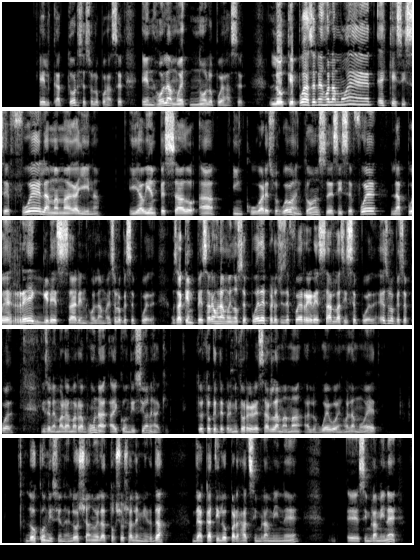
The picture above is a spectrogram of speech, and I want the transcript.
El 14 eso lo puedes hacer. En Moed no lo puedes hacer. Lo que puedes hacer en Jolamuet es que si se fue la mamá gallina y ya había empezado a incubar esos huevos, entonces si se fue, la puedes regresar en Jolamuet. Eso es lo que se puede. O sea que empezar en Jolamuet no se puede, pero si se fue, regresarla sí se puede. Eso es lo que se puede. Dice la Mara Marrabjuna, hay condiciones aquí. Todo esto que te permite regresar la mamá a los huevos en Jolamuet, dos condiciones. Lo shanuela le mirda. De acátilo para hat simbramine, eh,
